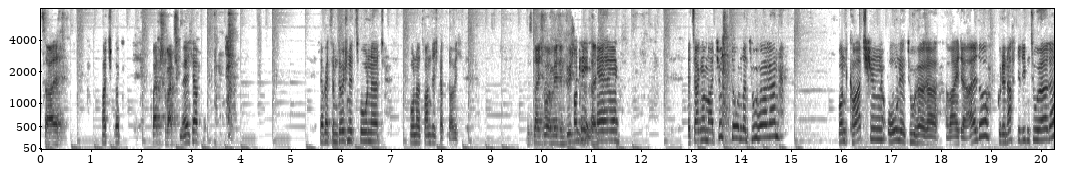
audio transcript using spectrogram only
Zahl. Quatsch, Quatsch. Quatsch, Watt. Ne, ich habe ich hab jetzt im Durchschnitt 200, 220 gehabt, glaube ich. Das gleich, wo wir mit den Durchschnitt Okay, äh, jetzt sagen wir mal Tschüss zu unseren Zuhörern und quatschen ohne Zuhörer weiter. Also, gute Nacht, ihr lieben Zuhörer.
